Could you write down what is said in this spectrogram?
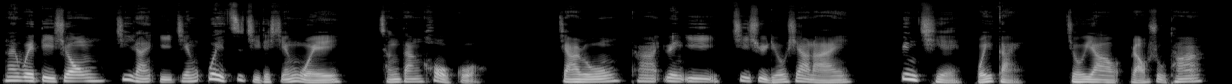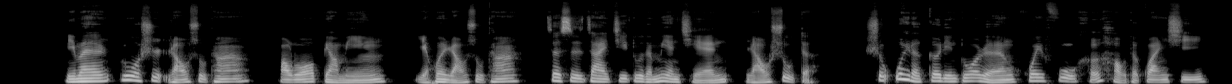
那位弟兄既然已经为自己的行为承担后果，假如他愿意继续留下来，并且悔改，就要饶恕他。你们若是饶恕他，保罗表明也会饶恕他，这是在基督的面前饶恕的，是为了哥林多人恢复和好的关系。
